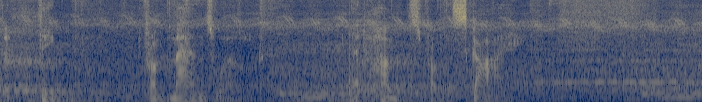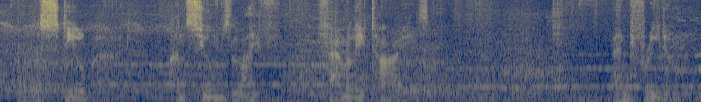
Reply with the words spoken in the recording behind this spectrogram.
the thing from man's world that hunts from the sky. The steel bird consumes life, family ties, and freedom.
